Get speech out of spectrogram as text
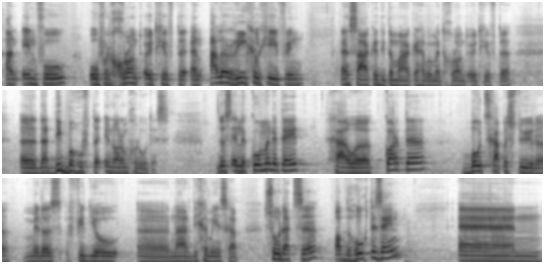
aan info over gronduitgifte en alle regelgeving en zaken die te maken hebben met gronduitgifte, uh, dat die behoefte enorm groot is. Dus in de komende tijd gaan we korte boodschappen sturen middels video uh, naar die gemeenschap, zodat ze op de hoogte zijn en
